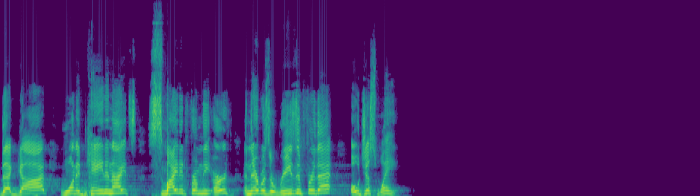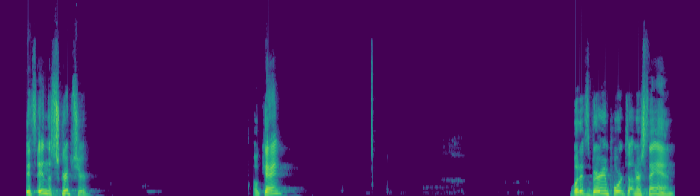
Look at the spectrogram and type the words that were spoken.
that God wanted Canaanites smited from the earth, and there was a reason for that, Oh, just wait. It's in the scripture. Okay? But it's very important to understand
